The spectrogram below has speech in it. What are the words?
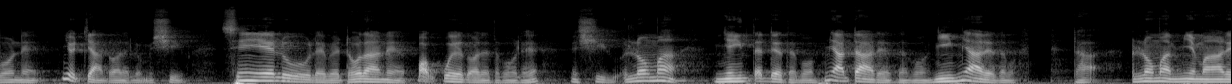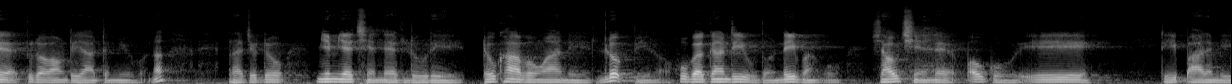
ဘောနဲ့ညှွတ်ကြသွားတယ်လို့မရှိဘူးဆင်းရဲလို့လည်းပဲဒေါသနဲ့ပေါက်ကွဲသွားတဲ့သဘောလည်းမရှိဘူးအလွန်မှငြိမ်သက်တဲ့သဘောမျှတတဲ့သဘောညီမျှတဲ့သဘောဒါအလွန်မှမြင်မာတဲ့သူတော်ကောင်းတရားတစ်မျိုးပေါ့နော်အဲ့ဒါကျွတ်တို့မြင့်မြတ်ခြင်းတဲ့လူတွေဒုက္ခဘုံကနေလွတ်ပြီးတော့ဟိုဘက်ကန်းတီးဟူသောနိဗ္ဗာန်ကိုရောက်ခြင်းတဲ့ပုဂ္ဂိုလ်တွေဒီပါရမီ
